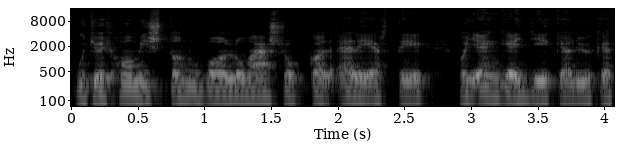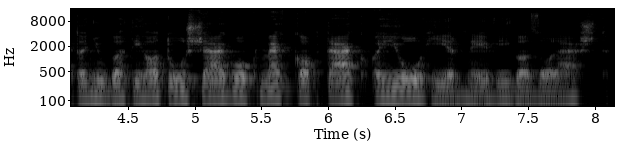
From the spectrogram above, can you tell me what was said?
úgyhogy hamis tanúvallomásokkal elérték, hogy engedjék el őket a nyugati hatóságok, megkapták a jó hírnév igazolást.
